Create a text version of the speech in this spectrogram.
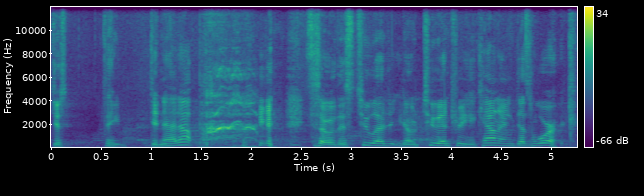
just they didn't add up. so this two, you know, two entry accounting doesn't work.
